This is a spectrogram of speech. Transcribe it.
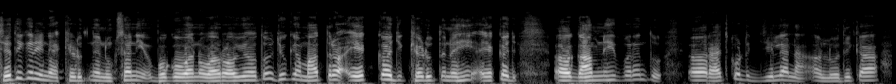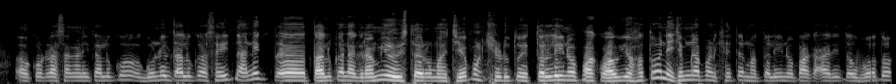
જેથી કરીને ખેડૂતને નુકસાની ભોગવવાનો વારો આવ્યો હતો. જો કે માત્ર એક જ ખેડૂત નહીં, એક જ ગામ નહીં, પરંતુ રાજકોટ જિલ્લાના લોધિકા કોટડા સાંગાણી તાલુકો, ગોંડલ તાલુકા સહિતના અનેક તાલુકાના ગ્રામ્ય વિસ્તારોમાં જે પણ ખેડૂતોએ તલ્લીનો પાક વાવ્યો હતો અને જેમના પણ ખેતરમાં તલ્લીનો પાક આ રીતે ઊભો હતો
